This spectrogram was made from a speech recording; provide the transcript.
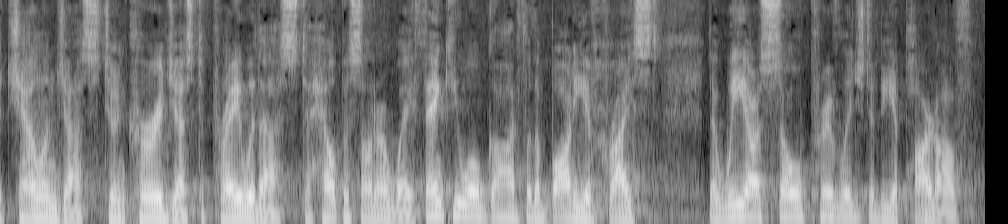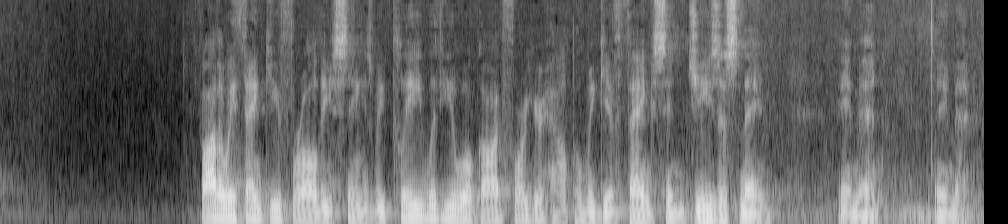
to challenge us, to encourage us, to pray with us, to help us on our way. Thank you, O God, for the body of Christ that we are so privileged to be a part of. Father, we thank you for all these things. We plead with you, O God, for your help, and we give thanks in Jesus' name. Amen. Amen.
